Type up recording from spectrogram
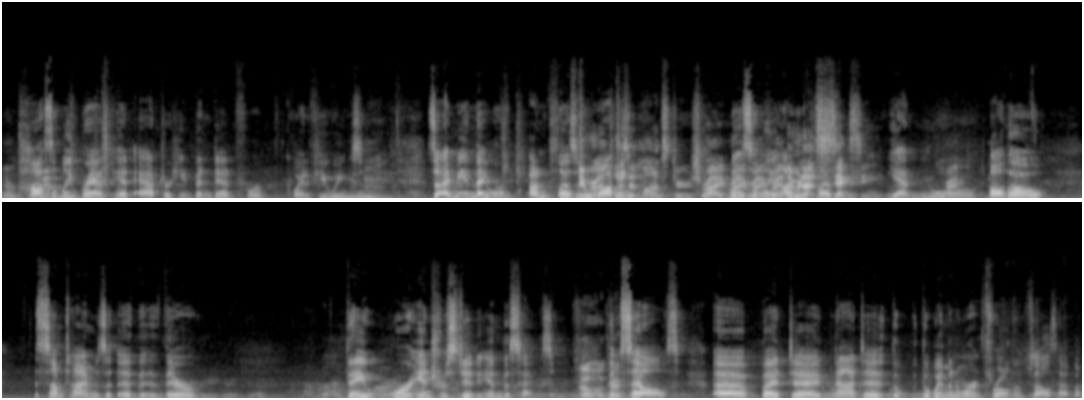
well, possibly Brad Pitt after he'd been dead for quite a few weeks. So I mean, they were unpleasant. They were walking- unpleasant monsters, right? Right, right, basically right. They were not unpleasant- sexy. Yeah, no. Right. Although sometimes uh, th- they're they were interested in the sex Oh, okay. themselves, uh, but uh, not uh, the the women weren't throwing themselves at them.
